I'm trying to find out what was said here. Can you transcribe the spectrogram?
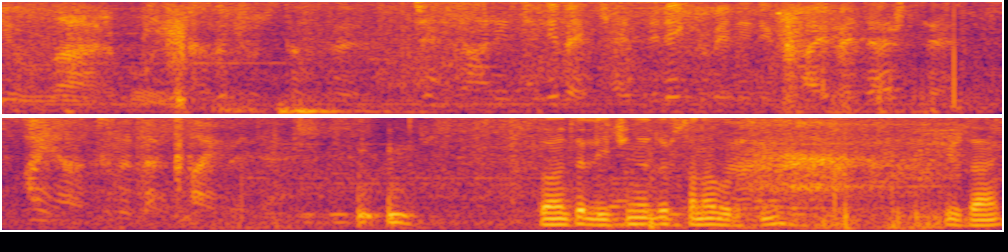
Yıllar boyu kılıç ustası cesaretini ve kendine güvenini kaybederse hayatını da kaybeder. Donatello içinde dur sana vursun. Güzel.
